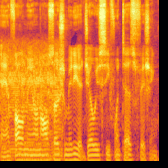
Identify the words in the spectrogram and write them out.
and follow me on all social media at Joey Cifuentes Fishing.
